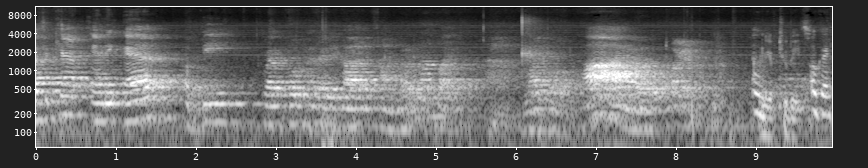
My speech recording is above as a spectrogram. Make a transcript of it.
Now, now if you can't, Andy, add a beat right before the very bottom on like, like, ah, no. Okay. Oh, We have two beats. okay.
